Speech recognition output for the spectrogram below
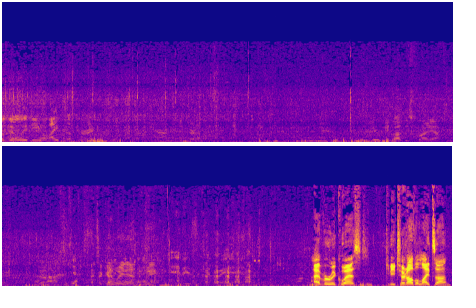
those LED lights up there. I. We love these Friday afternoons. Yes. It's a good way to end the week. It is a good way to end the week. I have a request. Can you turn all the lights on?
